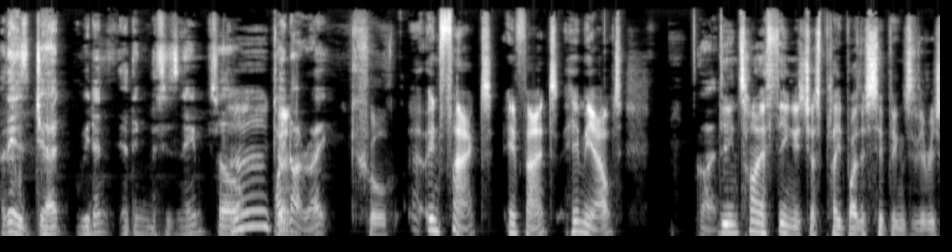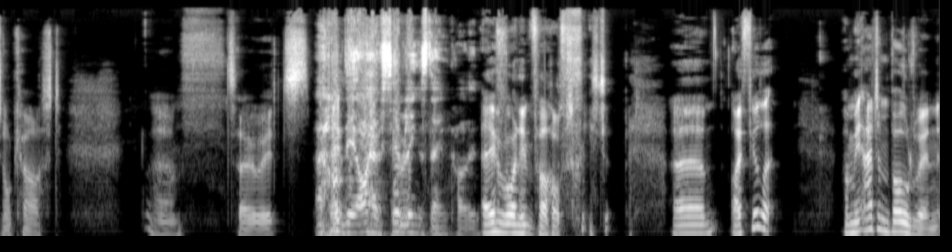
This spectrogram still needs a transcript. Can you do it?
I think it's Jed Whedon. I think that's his name. So Okay. why not, right? Cool. Uh, In fact, in fact, hear me out. The entire thing is just played by the siblings of the original cast. Um, so it's I hope they all have siblings then, Colin. everyone involved. Um, I feel that. I mean, Adam Baldwin.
